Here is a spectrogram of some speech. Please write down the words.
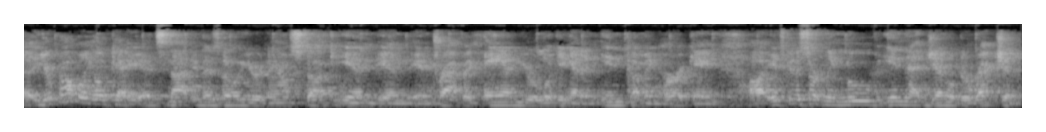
Uh, you're probably okay. It's not as though you're now stuck in, in, in traffic and you're looking at an incoming hurricane. Uh, it's going to certainly move in that general direction,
